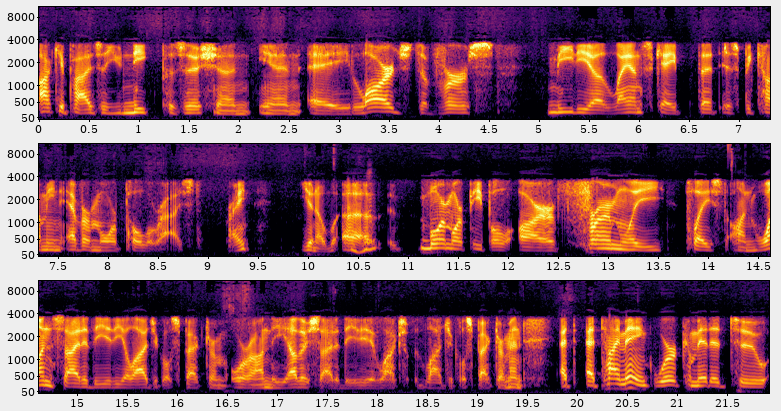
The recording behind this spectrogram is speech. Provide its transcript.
occupies a unique position in a large, diverse media landscape that is becoming ever more polarized. Right? You know, uh, mm-hmm. more and more people are firmly placed on one side of the ideological spectrum or on the other side of the ideological spectrum. And at, at Time Inc., we're committed to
